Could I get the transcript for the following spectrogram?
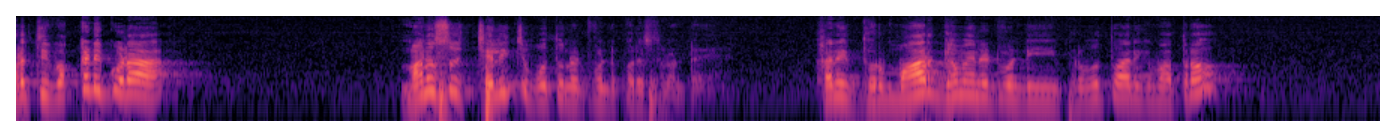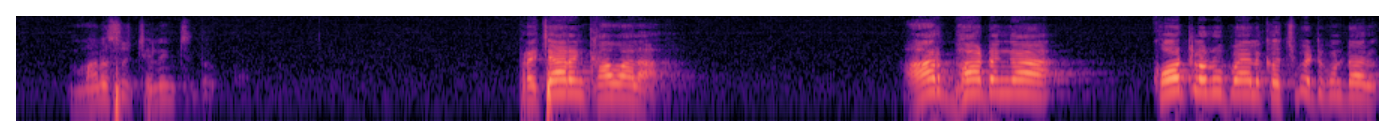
ప్రతి ఒక్కడికి కూడా మనసు చలించిపోతున్నటువంటి పరిస్థితులు ఉంటాయి. కానీ దుర్మార్గమైనటువంటి ఈ ప్రభుత్వానికి మాత్రం మనసు చెలించదు. ప్రచారం కావాలా? ఆర్భాటంగా కోట్ల రూపాయలు ఖర్చు పెట్టుకుంటారు.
